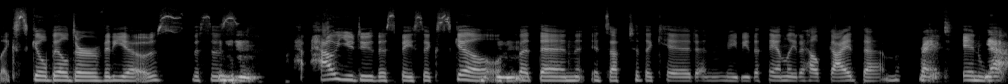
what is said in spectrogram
like skill builder videos. This is Mhm. h- how you do this basic skill, Mhm. but then it's up to the kid and maybe the family to help guide them right in Yeah. what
